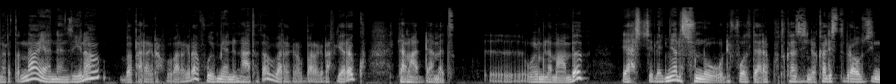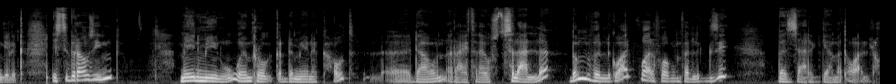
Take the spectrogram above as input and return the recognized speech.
እመርጥና ያንን ዜና በ paragraph በ paragraph ወይም ያንን ሀተታ በ paragraph በ paragraph እያደረግኩ ለማዳመጥ ወይም ለማንበብ ያስችለኛል። እሱን ነው default ያደረግኩት ከዚህ ከ list browsing ይልቅ list browsing main menu ወይም ፕሮ ቅድም የነካሁት down right ላይ ውስጥ ስላለ በምፈልገው አልፎ አልፎ በምፈልግ ጊዜ በዛ አድርጌ ያመጣዋለሁ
